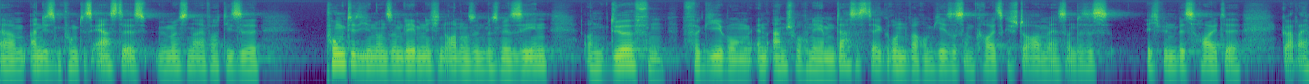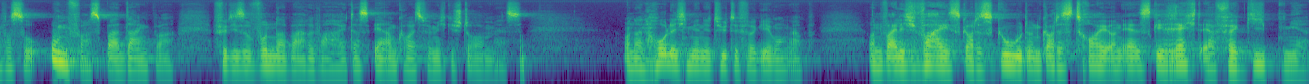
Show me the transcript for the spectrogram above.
ähm, an diesen Punkt? Das Erste ist, wir müssen einfach diese Punkte, die in unserem Leben nicht in Ordnung sind, müssen wir sehen und dürfen Vergebung in Anspruch nehmen. Das ist der Grund, warum Jesus am Kreuz gestorben ist. Und das ist, ich bin bis heute Gott einfach so unfassbar dankbar für diese wunderbare Wahrheit, dass er am Kreuz für mich gestorben ist. Und dann hole ich mir eine Tüte Vergebung ab. Und weil ich weiß, Gott ist gut und Gott ist treu und er ist gerecht, er vergibt mir.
